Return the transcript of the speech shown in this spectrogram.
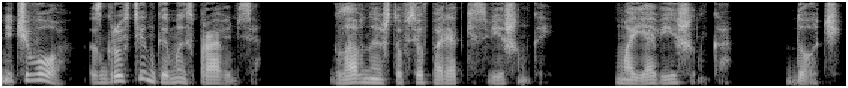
Ничего, с грустинкой мы справимся. Главное, что все в порядке с вишенкой. Моя вишенка. Дочь.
